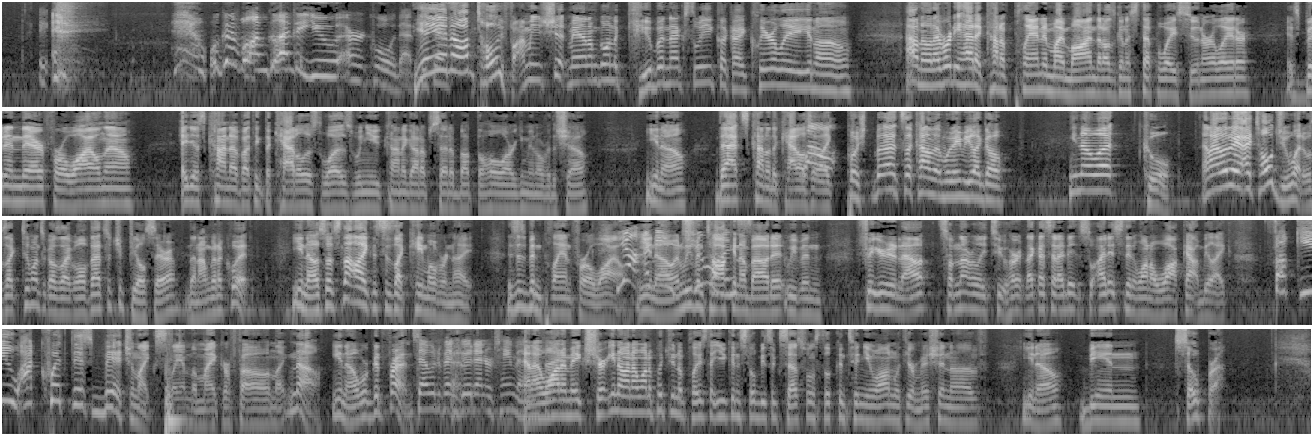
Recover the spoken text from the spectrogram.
Well, good. Well, I'm glad that you are cool with that. Yeah, yeah, no, I'm totally fine. I mean, shit, man, I'm going to Cuba next week. Like, I clearly, you know, I don't know, and I've already had it kind of planned in my mind that I was going to step away sooner or later. It's been in there for a while now. It just kind of, I think the catalyst was when you kind of got upset about the whole argument over the show. You know, that's kind of the catalyst that like pushed. But that's the kind of that made me like go, you know what, cool. And I literally, I told you what it was like two months ago. I was like, well, if that's what you feel, Sarah, then I'm going to quit. You know, so it's not like this is like came overnight. This has been planned for a while. Yeah, you I know, mean, and we've been talking months- about it. We've been figuring it out. So I'm not really too hurt. Like I said, I didn't. So I just didn't want to walk out and be like, "Fuck you! I quit this bitch," and like slam the microphone. Like, no, you know, we're good friends. That would have been good entertainment. and I want to make sure, you know, and I want to put you in a place that you can still be successful and still continue on with your mission of, you know, being Sopra.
